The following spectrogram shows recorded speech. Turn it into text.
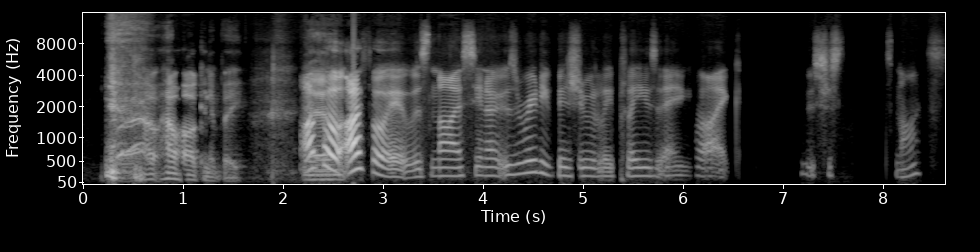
how, how hard can it be? I Um, thought I thought it was nice. You know, it was really visually pleasing. Like it was just it's nice.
